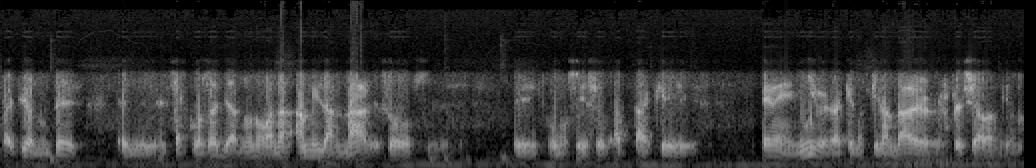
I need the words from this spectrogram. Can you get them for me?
prácticamente esas cosas ya no nos van a amilanar, esos, eh, eh ¿cómo se dice?, ataques NNI, ¿verdad?, que nos quieran dar, preciado amigo.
